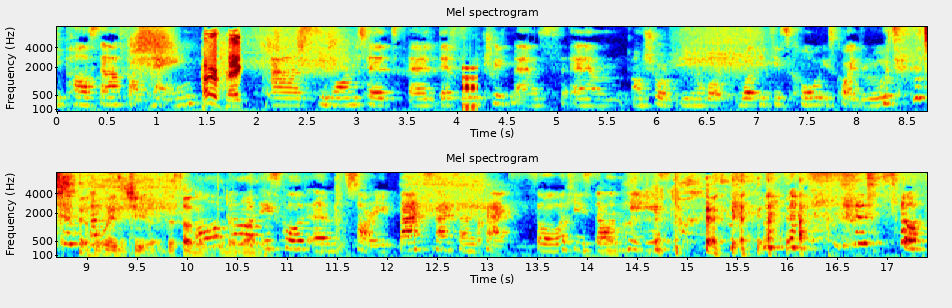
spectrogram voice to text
he passed out from pain. Perfect. As he wanted uh, the food treatment. Um, I'm sure you know what, what it is called. It's quite rude. what is it, tell them. oh God, mind. it's called um, sorry, back sacks and cracks. So what he's done, he's so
